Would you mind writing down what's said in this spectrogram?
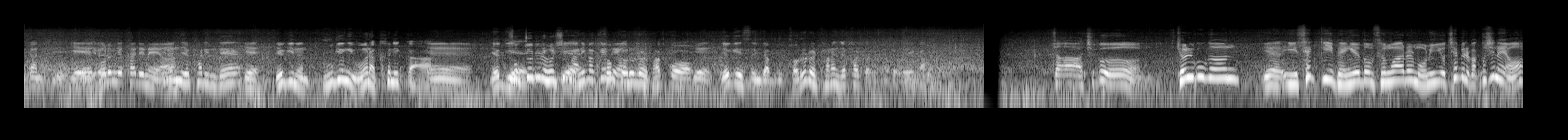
2단지. 예, 뭐 이런, 그런 역할이네요. 이런 역할인데 예. 여기는 구경이 워낙 크니까 예. 여기에 속조리를 훨씬 많이 받겠네요. 속도를 받고 예. 여기에서 이제 무- 조류를 타는 역할도 해주죠 얘가. 자, 지금 결국은 예, 이 새끼 뱅에돔 성화를 못 이기고 채비를 바꾸시네요.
